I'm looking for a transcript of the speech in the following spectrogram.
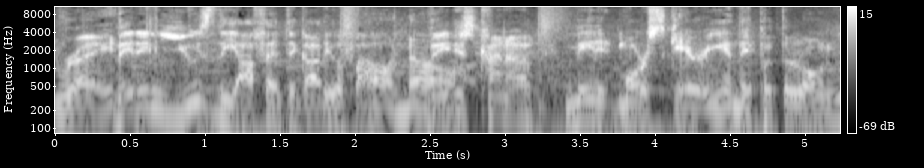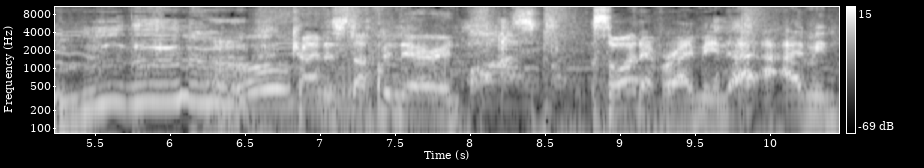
Right. They didn't use the authentic audio file. Oh, no. They just kind of made it more scary and they put their own Oh. kind of stuff in there and so whatever. I mean, I, I- I mean,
